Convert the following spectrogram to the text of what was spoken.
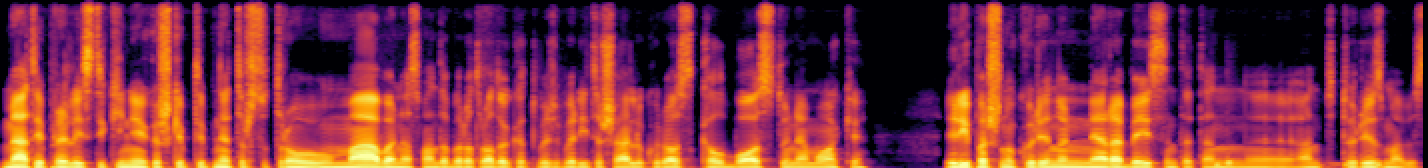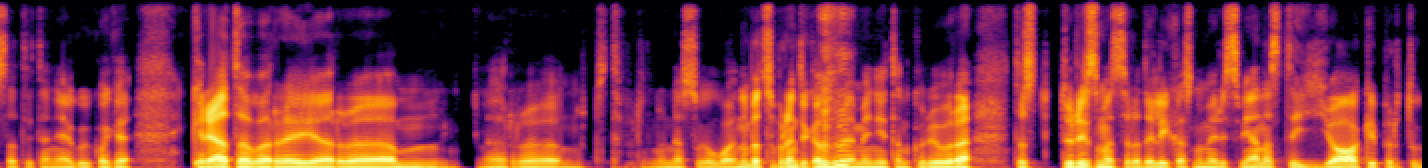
metai praleisti Kinijoje kažkaip taip net ir sutraumavo, nes man dabar atrodo, kad varyti šalių, kurios kalbos tu nemoki. Ir ypač, nu, kuri, nu, nėra beisinta ten e, ant turizmo visą, tai ten jeigu į kokią kretą varai ar, ar nu, nu, nesugalvoju, nu, bet supranti, ką turiu omeny, ten, kur jau yra, tas turizmas yra dalykas numeris vienas, tai jo kaip ir tu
